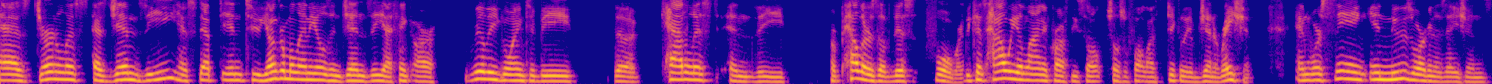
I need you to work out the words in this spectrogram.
as journalists, as Gen Z has stepped into younger millennials and Gen Z, I think are really going to be the catalyst and the propellers of this forward because how we align across these social fault lines, particularly of generation. And we're seeing in news organizations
